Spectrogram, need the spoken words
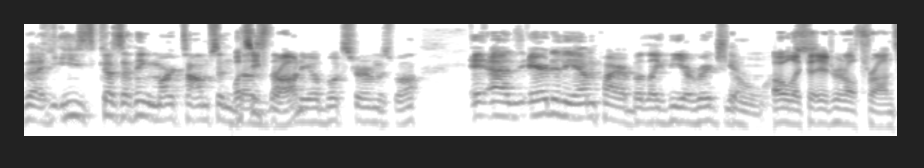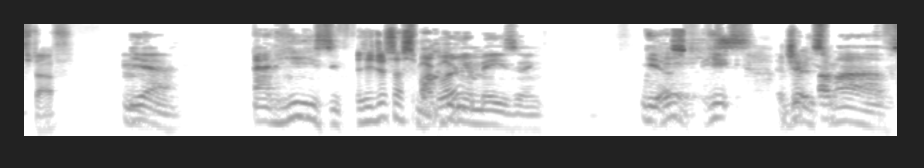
That he's because I think Marc Thompson What's does he the from? audiobooks for him as well. Uh, Heir to the Empire, but like the original one. Oh, like the Adrenal Thrawn stuff. yeah. And he's Is he just a fucking smuggler? amazing. Yes, he Everybody ju- um, loves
